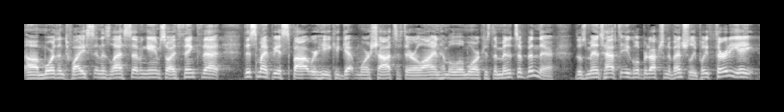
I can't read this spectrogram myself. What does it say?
uh, more than twice in his last seven games. So I think that this might be a spot where he could get more shots if they're relying him a little more because the minutes have been there. Those minutes have to equal production eventually. He played 38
